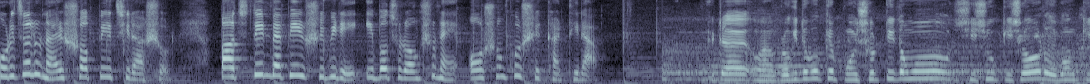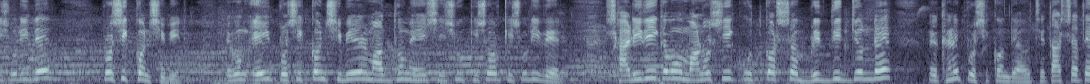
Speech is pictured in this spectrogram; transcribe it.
পরিচালনায় সব পেয়েছির আসর। পাঁচ দিন ব্যাপী এই শিবিরে এবছর অংশ নেয় অসংখ্য শিক্ষার্থীরা। এটা প্রকৃতপক্ষে পঁয়ষট্টিতম শিশু কিশোর এবং কিশোরীদের প্রশিক্ষণ শিবির। এবং এই প্রশিক্ষণ শিবিরের মাধ্যমে শিশু, কিশোর, কিশোরীদের শারীরিক এবং মানসিক উৎকর্ষ বৃদ্ধির জন্যে এখানে প্রশিক্ষণ দেওয়া হচ্ছে। তার সাথে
